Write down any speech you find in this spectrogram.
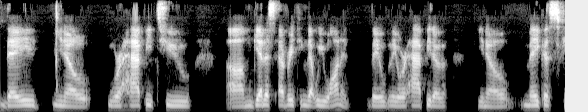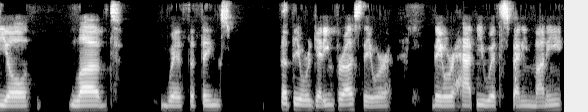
they you know were happy to um, get us everything that we wanted. They, they were happy to, you know, make us feel loved with the things that they were getting for us. They were, they were happy with spending money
